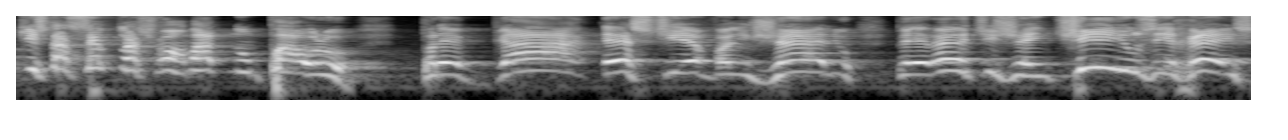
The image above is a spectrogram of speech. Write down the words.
que está sendo transformado num Paulo? pregar este evangelho perante gentios e reis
